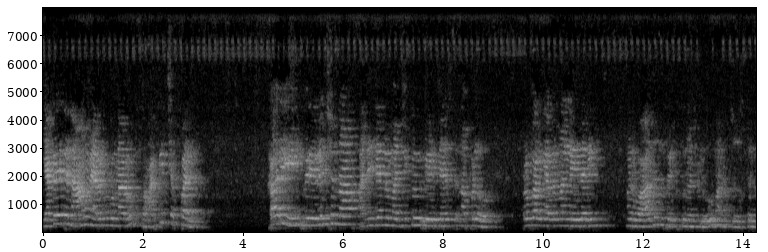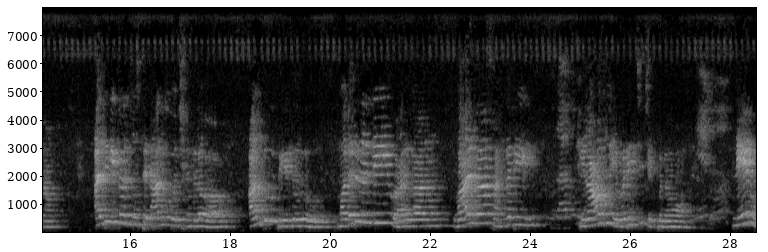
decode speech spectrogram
ఎక్కడైతే నామం ఎరగకున్నారో వారికి చెప్పాలి. కానీ మీరు వెళ్ళుచున్న అన్ని జన్ల మధ్యకు వీరు చేస్తున్నప్పుడు రూపాయలకి వెళ్ళడం లేదని మరి వాదనలు పెట్టుకున్నట్లు మనం చూస్తున్నాం. అది ఇక్కడ చూస్తే నాలుగు వచ్చినలో అందుకు పేదలు మొదటి నుండి వారుగాను వారుగా సంగతి ఇలాగు వివరించి చెప్పును. నేను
